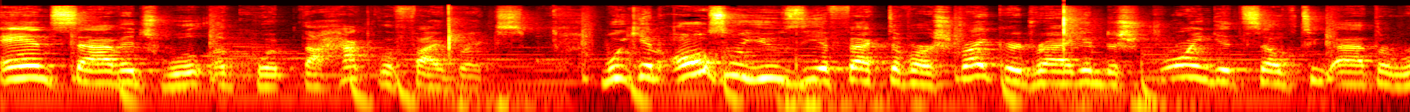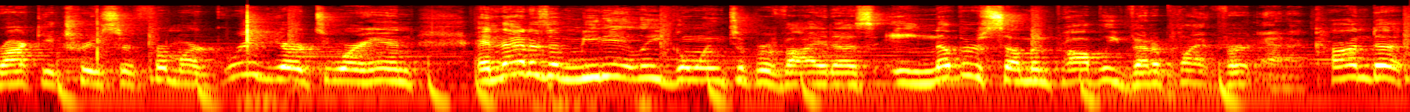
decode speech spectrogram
and Savage will equip the Halqifibrax. We can also use the effect of our Striker Dragon destroying itself to add the Rokket Tracer from our graveyard to our hand, and that is immediately going to provide us another summon, probably Vetaplant for Anaconda,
